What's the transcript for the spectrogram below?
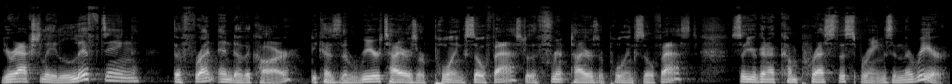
you're actually lifting the front end of the car because the rear tires are pulling so fast or the front tires are pulling so fast. So you're going to compress the springs in the rear.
